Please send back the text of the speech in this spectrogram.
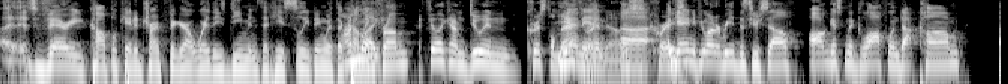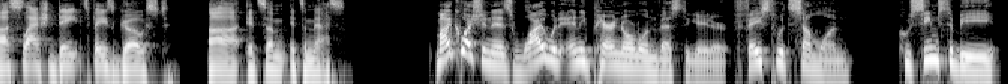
Uh, it's very complicated trying to figure out where these demons that he's sleeping with are I'm coming like- from. I feel like I'm doing crystal meth right now. This Uh, is crazy. Again, if you want to read this yourself, augustmclaughlin.com uh, slash date space ghost. Uh, it's, a, it's a mess. My question is why would any paranormal investigator faced with someone who seems to be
